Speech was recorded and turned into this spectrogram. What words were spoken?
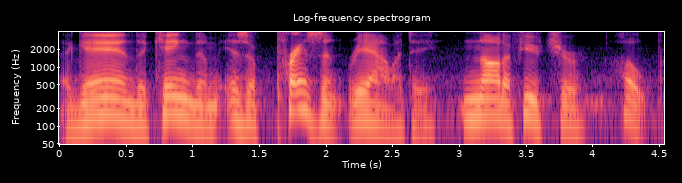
Again, the kingdom is a present reality, not a future hope.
